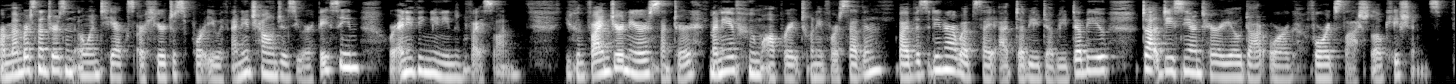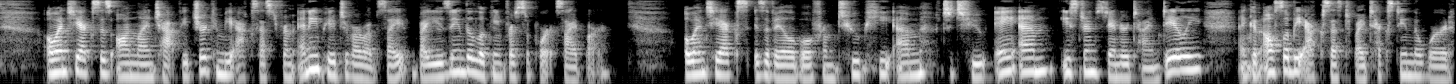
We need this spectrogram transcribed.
our member centers and ONTX are here to support you with any challenges you are facing or anything you need advice on. You can find your nearest center, many of whom operate 24 7, by visiting our website at www.dcontario.org forward slash locations. ONTX's online chat feature can be accessed from any page of our website by using the Looking for Support sidebar. ONTX is available from 2 p.m. to 2 a.m. Eastern Standard Time daily and can also be accessed by texting the word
